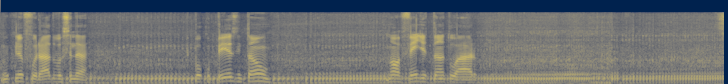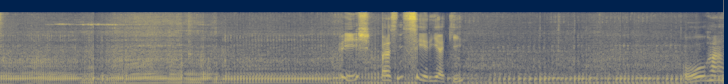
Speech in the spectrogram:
Muito pneu furado, você ainda tem pouco peso, então não ofende tanto o aro. Vixe, parece um siri aqui. Porra!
